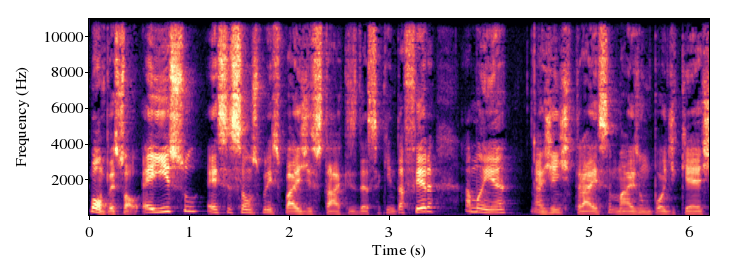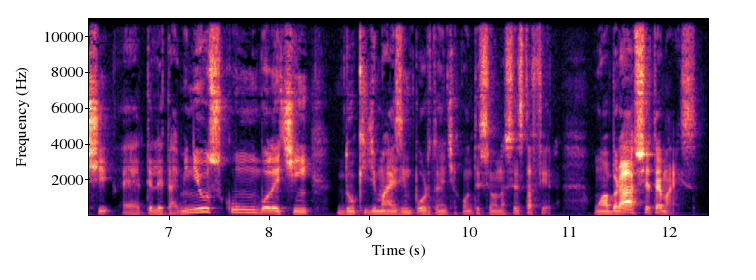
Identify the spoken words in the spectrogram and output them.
Bom, pessoal, é isso. Esses são os principais destaques dessa quinta-feira. Amanhã a gente traz mais um podcast é, Teletime News com um boletim do que de mais importante aconteceu na sexta-feira. Um abraço e até mais.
